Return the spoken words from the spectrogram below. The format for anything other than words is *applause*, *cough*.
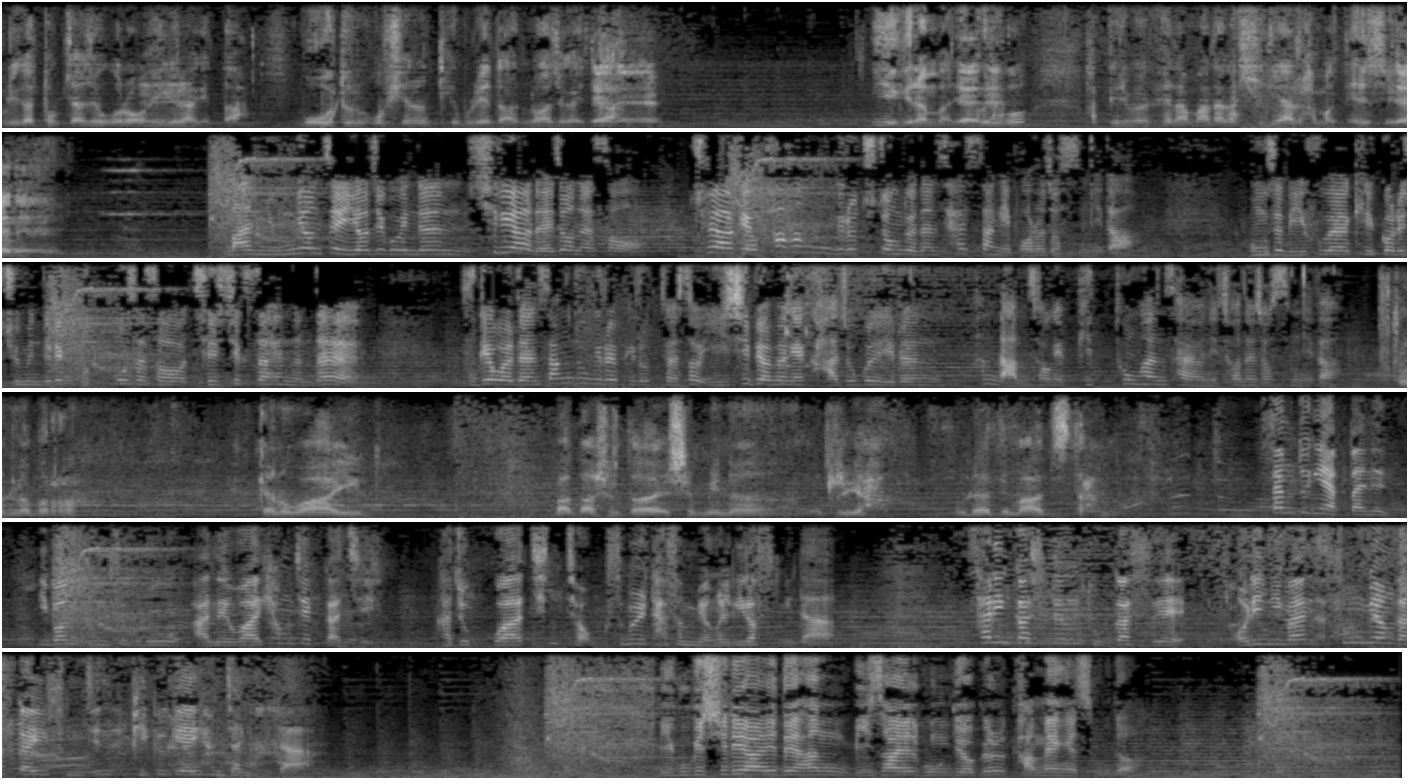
우리가 독자적으로 음. 해결하겠다. 모든 옵션은 테이블 에다 놓아져가 있다. 네네 이 얘기란 말이에요. 네네. 그리고 하필이면 회담하다가 시리아를 한 방 때렸어요. 네네. 만 6년째 이어지고 있는 시리아 내전에서 최악의 화학 무기로 추정되는 살상이 벌어졌습니다. 공습 이후에 길거리 주민들이 곳곳에서 질식사했는데 9개월 된 쌍둥이를 비롯해서 20여 명의 가족을 잃은 한 남성의 비통한 사연이 전해졌습니다. فتونا برا كانوا واعيين بعد عشر دقائق شمينا الريحة ولادي ما عاد يستحملوا 쌍둥이 아빠는 이번 공습으로 아내와 형제까지 가족과 친척 25명을 잃었습니다. 살인가스 등 독가스에 어린이만 20명 가까이 숨진 비극의 현장입니다. 미국이 시리아에 대한 미사일 공격을 감행했습니다.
